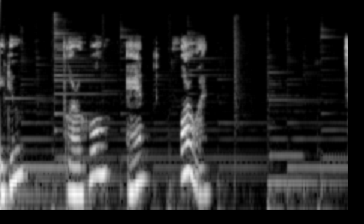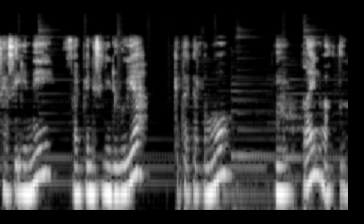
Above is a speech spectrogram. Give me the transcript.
we do, for whom, and for what. Sesi ini sampai di sini dulu ya. Kita ketemu di lain waktu.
